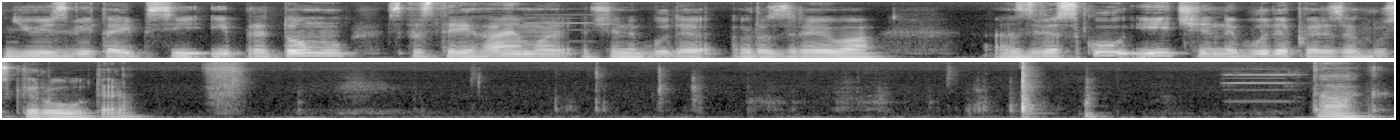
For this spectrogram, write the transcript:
USB Type-C. І при тому спостерігаємо, чи не буде розрива е, зв'язку і чи не буде перезагрузки роутера. Так,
